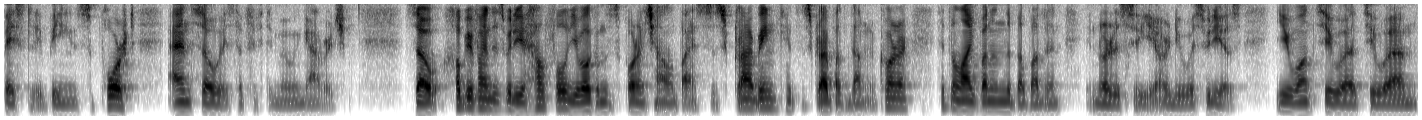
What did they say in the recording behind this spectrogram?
basically being in support, and so is the 50 moving average. So hope you find this video helpful. You're welcome to support our channel by subscribing. Hit the subscribe button down in the corner. Hit the like button and the bell button in order to see our newest videos you want to uh, to um,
